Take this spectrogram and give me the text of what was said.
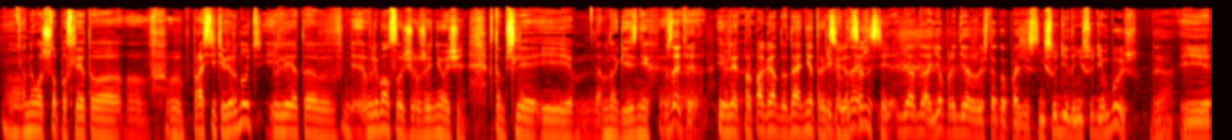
ну вот что после этого, э, простите, вернуть, или это в любом случае уже не очень, в том числе и многие из них Вы знаете, э, являют пропаганду, да, нет традиционных Игорь, знаешь, ценностей. Я, да, я придерживаюсь такой позиции. Не суди, да не судим будешь, да, и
